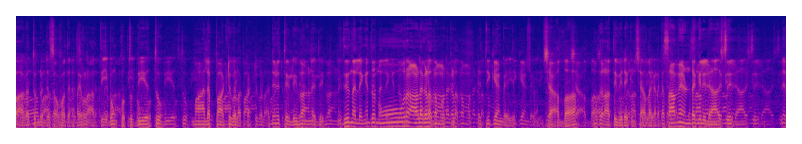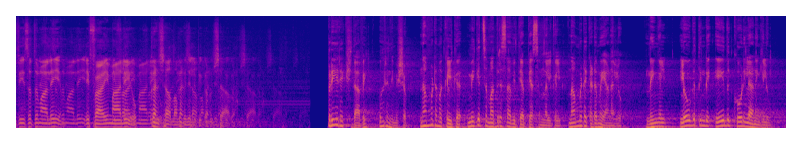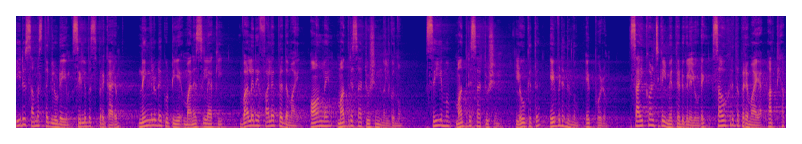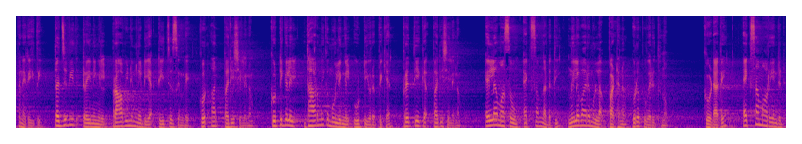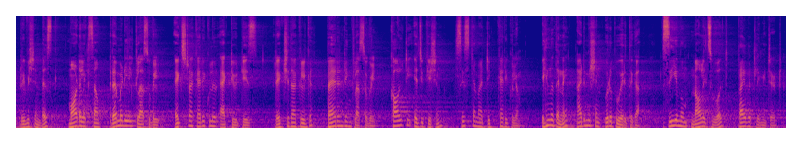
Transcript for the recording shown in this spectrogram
ഭാഗത്തുണ്ട് എന്റെ സഹോദരൻ റാത്തീബും കുത്തുബിയത്തും മാലപ്പാട്ടുകളൊക്കെ അതിന് തെളിവാണ് ഇത് ഇത് നല്ല ഇങ്ങനത്തെ നൂറ് ആളുകളെ നമുക്ക് എത്തിക്കാൻ കഴിയും. നമുക്ക് റാത്തീബിലേക്ക് കിടക്കാം സമയം ഉണ്ടെങ്കിൽ ലാസ്റ്റ് നഫീസത്ത് മാലയും റിഫായി മാലയും ഒക്കെ നമുക്ക് ജലിപ്പിക്കണം. പ്രിയ രക്ഷിതാവെ ഒരു നിമിഷം. നമ്മുടെ മക്കൾക്ക് മികച്ച മദ്രസ വിദ്യാഭ്യാസം നൽകൽ നമ്മുടെ കടമയാണല്ലോ. നിങ്ങൾ ലോകത്തിന്റെ ഏത് കോണിലാണെങ്കിലും ഇരു സമസ്തകളുടെയും സിലബസ് പ്രകാരം നിങ്ങളുടെ കുട്ടിയെ മനസ്സിലാക്കി വളരെ ഫലപ്രദമായി ഓൺലൈൻ മദ്രസ ട്യൂഷൻ നൽകുന്നു. സി എം എം മദ്രസ ട്യൂഷൻ ലോകത്ത് എവിടെ നിന്നും എപ്പോഴും. സൈക്കോളജിക്കൽ മെത്തഡുകളിലൂടെ സൗഹൃദപരമായ അധ്യാപന രീതി. തജ്വീദ് ട്രെയിനിങ്ങിൽ പ്രാവീണ്യം നേടിയ ടീച്ചേഴ്സിന്റെ ഖുർആൻ പരിശീലനം. കുട്ടികളിൽ ധാർമ്മിക മൂല്യങ്ങൾ ഊട്ടിയുറപ്പിക്കാൻ പ്രത്യേക പരിശീലനം. എല്ലാ മാസവും എക്സാം നടത്തി നിലവാരമുള്ള പഠനം ഉറപ്പുവരുത്തുന്നു. കൂടാതെ exam oriented revision desk model exam remedial ക്ലാസുകൾ എക്സ്ട്രാ കരിക്കുലർ ആക്ടിവിറ്റീസ് രക്ഷിതാക്കൾക്ക് പാരന്റിംഗ് ക്ലാസുകൾ ക്വാളിറ്റി എഡ്യൂക്കേഷൻ സിസ്റ്റമാറ്റിക് കരിക്കുലം. ഇന്ന് തന്നെ അഡ്മിഷൻ ഉറപ്പുവരുത്തുക. C M M knowledge world private limited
